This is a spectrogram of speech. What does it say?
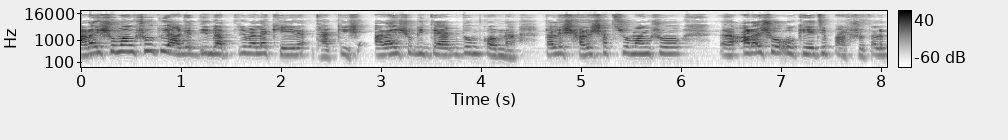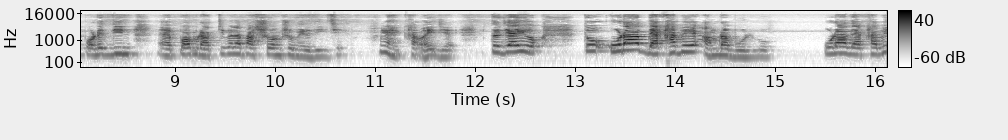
আড়াইশো মাংসও তুই আগের দিন রাত্রিবেলা খেয়ে থাকিস, আড়াইশো কিন্তু একদম কম না। তাহলে সাড়ে সাতশো মাংস আড়াইশো ও খেয়েছে পাঁচশো, তাহলে পরের দিন পম রাত্রিবেলা পাঁচশো মাংস মেরে দিয়েছে। হ্যাঁ খাওয়াই যায়। তো যাই হোক তো ওরা দেখাবে আমরা বলব। ওরা দেখাবে,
